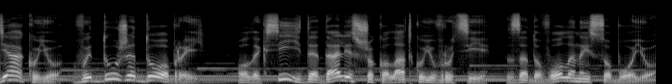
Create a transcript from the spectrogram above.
Дякую, ви дуже добрий. Олексій йде далі з шоколадкою в руці, задоволений собою.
